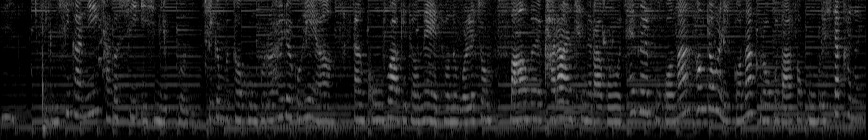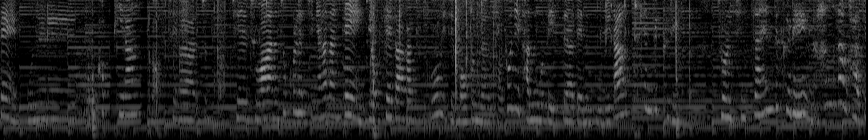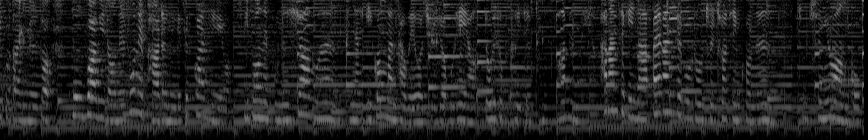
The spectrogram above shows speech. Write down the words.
음, 지금 시간이 5시 26분. 지금부터 공부를 하려고 해요. 일단 공부하기 전에 저는 원래 좀 마음을 가라앉히느라고 책을 보거나 성경을 읽거나 그러고 나서 공부를 시작하는데 오늘은 커피랑 제가 좀 제일 좋아하는 초콜릿 중에 하나인데 옆에다가 두고 이제 먹으면서 손이 닿는 곳에 있어야 되는 물이랑 핸드크림 저는 진짜 핸드크림 항상 가지고 다니면서 공부하기 전에 손에 바르는 게 습관이에요. 이번에 보는 시험은 그냥 이것만 다 외워주려고 해요. 여기서부터 이제 공부하면 돼요. 파란색이나 빨간색으로 줄쳐진 거는 좀 중요한 거고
